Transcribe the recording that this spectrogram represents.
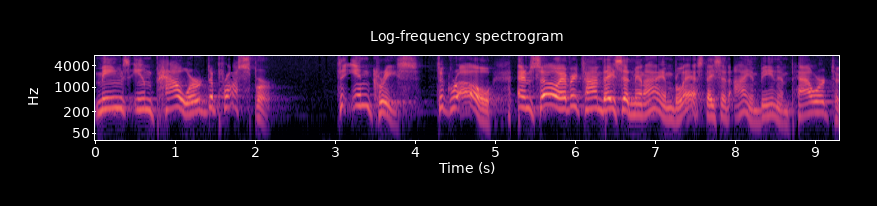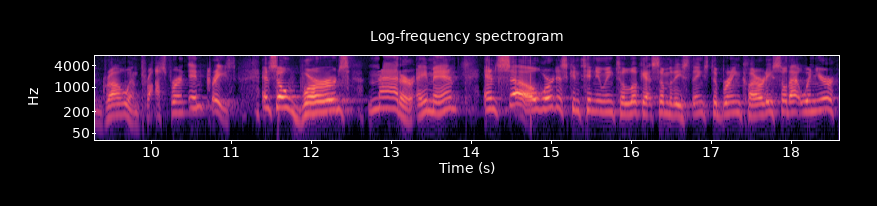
means empowered to prosper, to increase, to grow. And so every time they said, Man, I am blessed, they said, I am being empowered to grow and prosper and increase. And so words matter. Amen. And so we're just continuing to look at some of these things to bring clarity so that when you're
